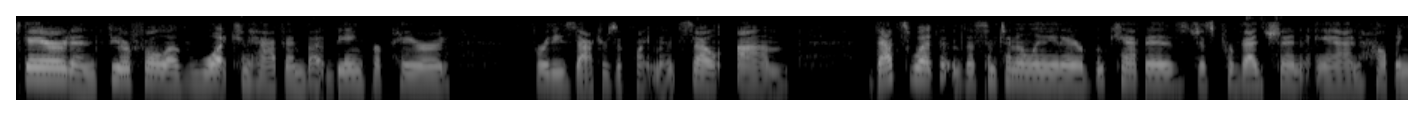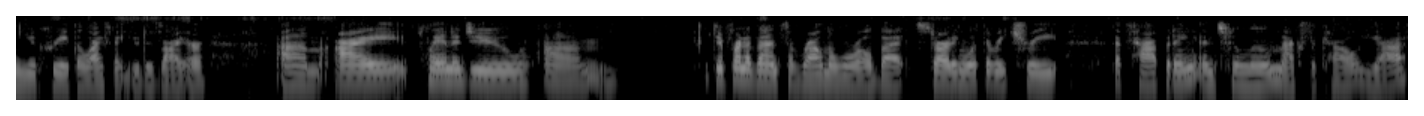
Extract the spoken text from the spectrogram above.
scared and fearful of what can happen, but being prepared for these doctor's appointments. So, um, that's what the Symptom Eliminator Bootcamp is just prevention and helping you create the life that you desire. Um, I plan to do um, different events around the world, but starting with the retreat that's happening in Tulum, Mexico. Yes.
